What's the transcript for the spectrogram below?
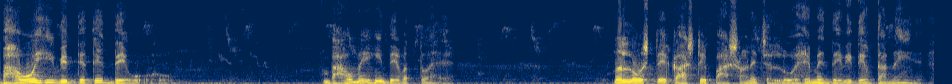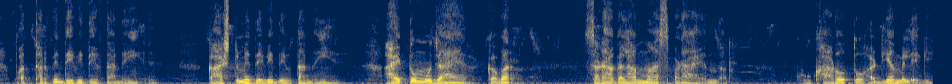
भावो ही विद्यते देवो। हो भाव में ही देवत्व है। न लोष्टे काष्टे पाषाणे चल लोहे में देवी देवता नहीं है, पत्थर में देवी देवता नहीं है, काष्ट में देवी देवता नहीं है। है तो मुजाहिर, कबर। सड़ा गला मांस पड़ा है अंदर। उखाड़ो तो हड्डियाँ मिलेगी,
